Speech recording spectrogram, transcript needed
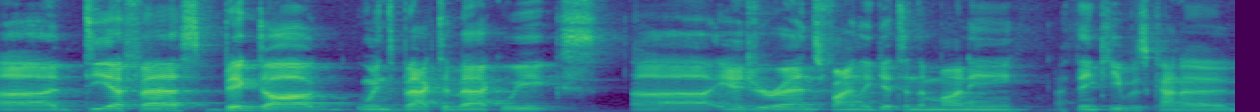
Uh, DFS, Big Dog wins back to back weeks. Uh, Andrew Renz finally gets in the money. I think he was kind of,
